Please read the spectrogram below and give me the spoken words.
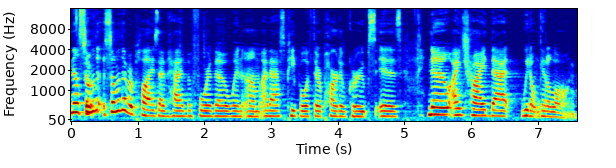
Now, So- some of the, some of the replies I've had before, though, when um, I've asked people if they're part of groups, is no, I tried that. We don't get along.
